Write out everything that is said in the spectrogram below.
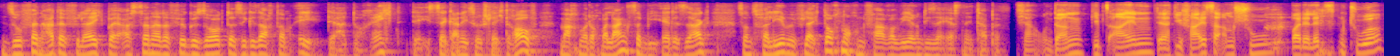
Insofern hat er vielleicht bei Astana dafür gesorgt, dass sie gesagt haben, ey, der hat doch recht, der ist ja gar nicht so schlecht drauf. Machen wir doch mal langsam, wie er das sagt, sonst verlieren wir vielleicht doch noch einen Fahrer während dieser ersten Etappe. Tja, und dann gibt es einen, der hat die Scheiße am Schuh bei der letzten Tour,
